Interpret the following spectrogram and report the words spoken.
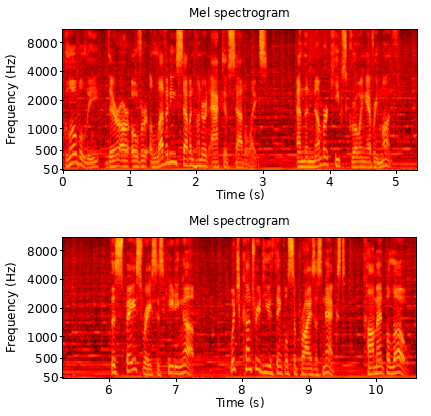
Globally, there are over 11,700 active satellites, and the number keeps growing every month. The space race is heating up. Which country do you think will surprise us next? Comment below.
